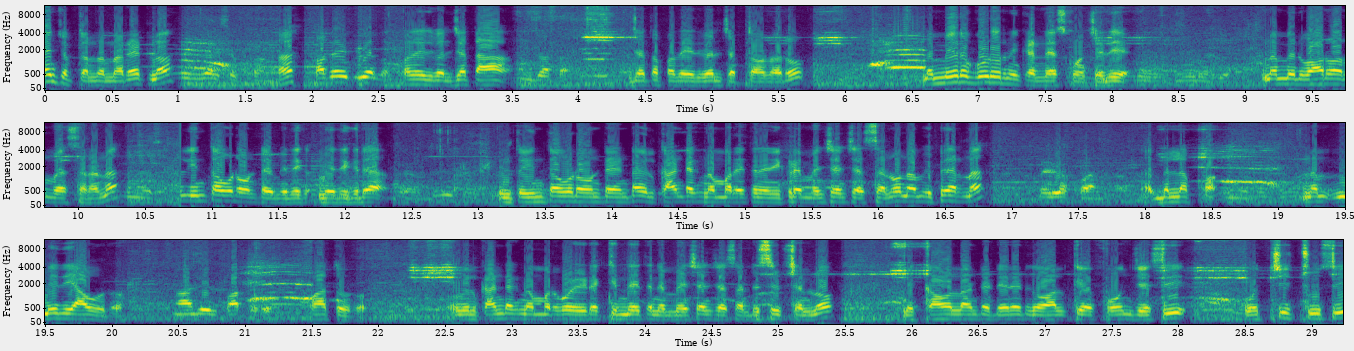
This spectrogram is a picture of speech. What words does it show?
ఏం చెప్తాను అన్న రేట్లో? పదహైదు వేలు పదహైదు వేలు. జత? జత పదహైదు వేలు చెప్తా ఉన్నారు. మీరు గూడూరు ఇక్కడ వేసుకొచ్చేది నా మీరు వారం వారం వేస్తారన్నా? ఇంత కూడా ఉంటాయి మీ దగ్గర మీ దగ్గర. ఇంత ఇంత కూడా ఉంటాయంట. వీళ్ళ కాంటాక్ట్ నెంబర్ అయితే నేను ఇక్కడే మెన్షన్ చేస్తాను. నా మీ పేరునా బెల్లప్ప మీది ఆ ఊరు? పాతూరు. వీళ్ళ కాంటాక్ట్ నెంబర్ కూడా ఇక్కడ కింద అయితే నేను మెన్షన్ చేస్తాను డిస్క్రిప్షన్లో. మీకు కావాలంటే డైరెక్ట్గా వాళ్ళకే ఫోన్ చేసి వచ్చి చూసి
